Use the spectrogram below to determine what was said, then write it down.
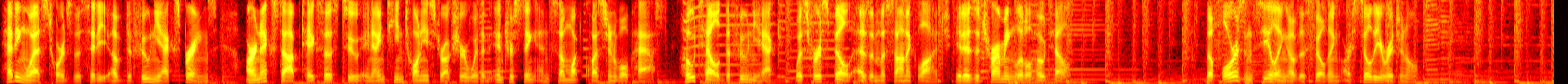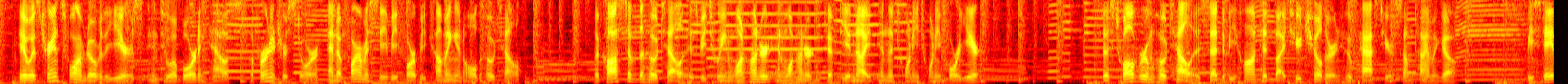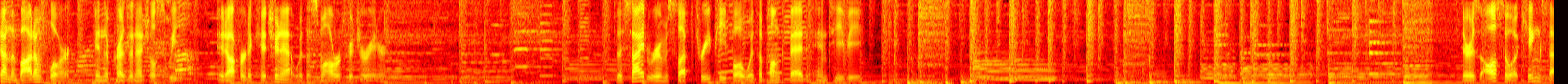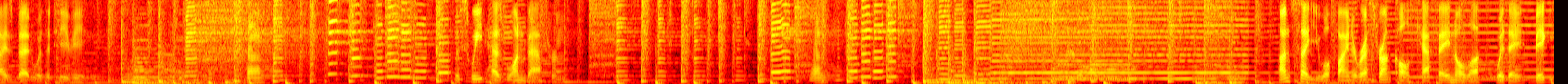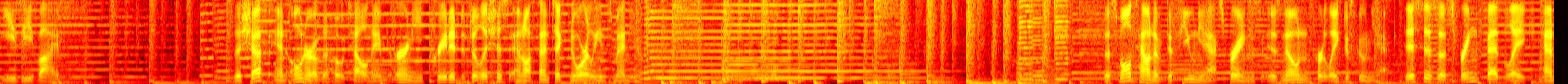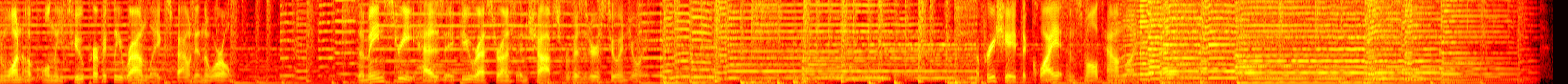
Heading west towards the city of DeFuniak Springs, our next stop takes us to a 1920 structure with an interesting and somewhat questionable past. Hotel DeFuniak was first built as a Masonic lodge. It is a charming little hotel. The floors and ceiling of this building are still the original. It was transformed over the years into a boarding house, a furniture store, and a pharmacy before becoming an old hotel. The cost of the hotel is between 100 and 150 a night in the 2024 year. This 12-room hotel is said to be haunted by two children who passed here some time ago. We stayed on the bottom floor in the presidential suite. It offered a kitchenette with a small refrigerator. The side room slept three people with a bunk bed and TV. There is also a king size bed with a TV. The suite has one bathroom. On site, you will find a restaurant called Cafe Nola with a Big Easy vibe. The chef and owner of the hotel, named Ernie, created a delicious and authentic New Orleans menu. The small town of DeFuniak Springs is known for Lake DeFuniak. This is a spring fed lake and one of only two perfectly round lakes found in the world. The main street has a few restaurants and shops for visitors to enjoy. Appreciate the quiet and small town life.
